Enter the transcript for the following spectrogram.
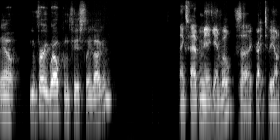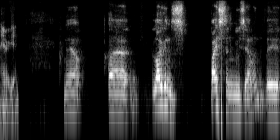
Now, you're very welcome, firstly, Logan. Thanks for having me again, Will. It's uh, great to be on here again. Now, uh, Logan's based in New Zealand. they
